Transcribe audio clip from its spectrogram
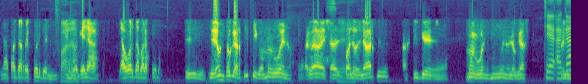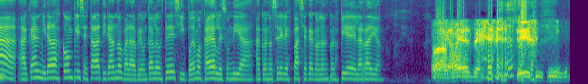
una pata re fuerte en, lo que es la, la huerta para afuera. Sí, le da un toque artístico muy bueno, la verdad, ella del palo del arte, así que muy bueno, muy bueno lo que hace. Che, acá, acá en Miradas Cómplices estaba tirando para preguntarle a ustedes si podemos caerles un día a conocer el espacio acá con, con los pies de la radio. Obviamente. sí, sí, sí.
